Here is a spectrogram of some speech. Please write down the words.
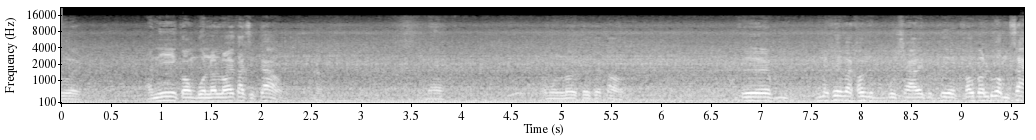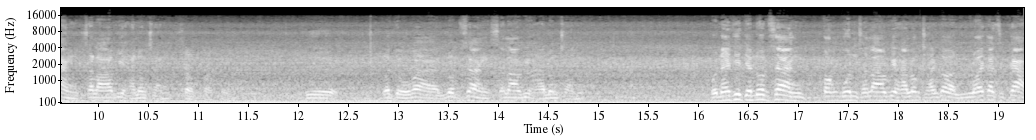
ด้วย อันนี้กองบนละร้อยเก้าสิบเก้านะกองบนร้อยเก้าสิบเก้าคือไม่ใช่ว่าเขาจะบูชาเลยก็คือเขามาร่วมสร้างศาลาวิหารลงฉันครับครับผมคือเราจะบอกว่าร่วมสร้างศาลาวิหารลงฉันคนไหนที่จะร่วมสร้างกองบุญศาลาวิหารลงฉันก็ร้อยเก้าสิบเก้า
